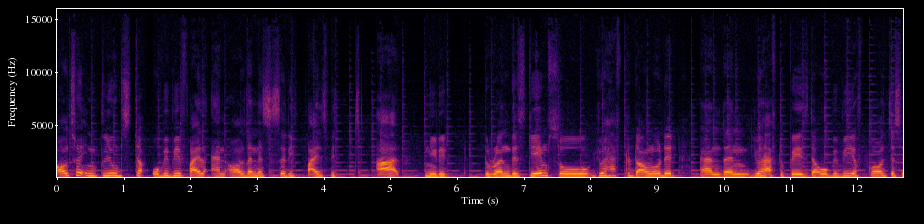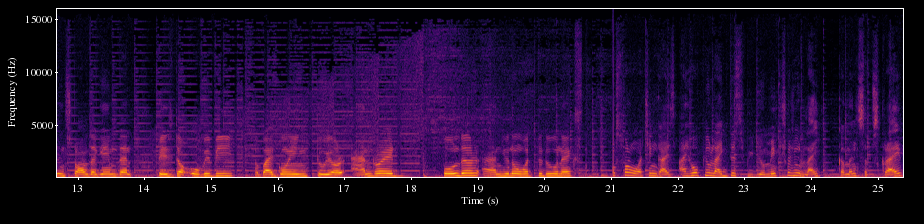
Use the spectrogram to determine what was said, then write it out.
also includes the OBB file and all the necessary files which are needed to run this game. So you have to download it and then you have to paste the OBB of course just install the game then paste the OBB by going to your Android folder and you know what to do next. Thanks for watching guys. I hope you like this video. Make sure you like comment subscribe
